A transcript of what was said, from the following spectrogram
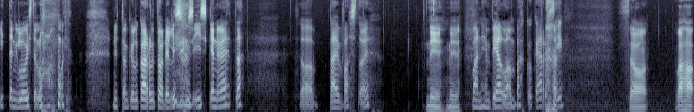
itteni luistelulla, mutta nyt on kyllä karu todellisuus iskenyt, että se on päinvastoin. Niin, niin. Vanhempien lompakko kärsii. Se on vähän,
